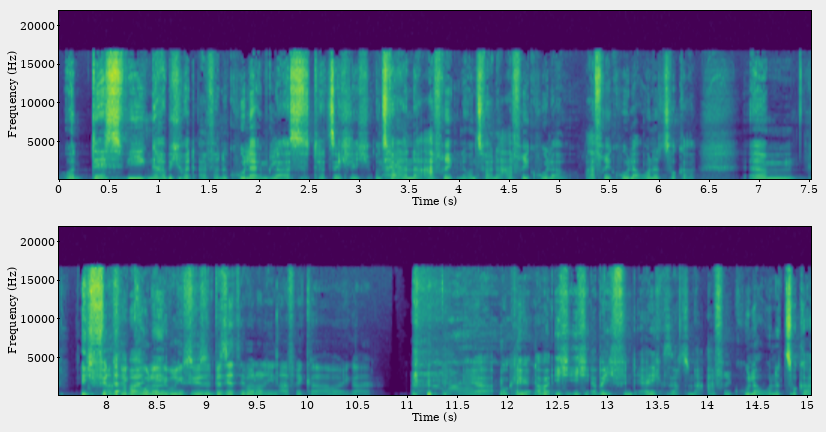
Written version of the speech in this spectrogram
Und deswegen habe ich heute einfach eine Cola im Glas tatsächlich. Und zwar Ah, ja. eine Afri und zwar eine Afri-Cola. Afri-Cola ohne Zucker. Ähm, ich finde aber. Äh, Übrigens, wir sind bis jetzt immer noch nicht in Afrika, aber egal. ja, okay. Aber ich, ich, aber ich finde ehrlich gesagt, so eine Afri-Cola ohne Zucker,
